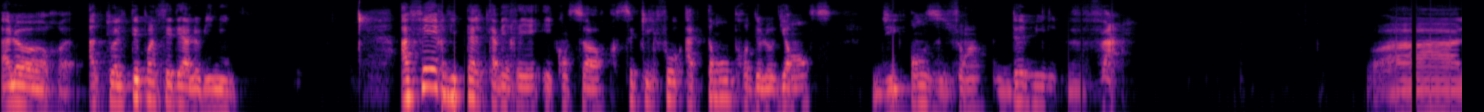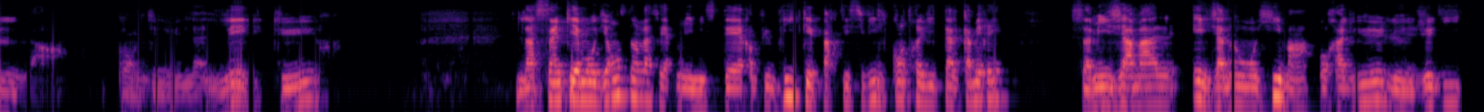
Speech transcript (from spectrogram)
Alors, actualité.cd à Lobini. Affaire Vital Caméré et consort, ce qu'il faut attendre de l'audience du 11 juin 2020. Voilà. Continue la lecture. La cinquième audience dans l'affaire ministère public et partie civile contre Vital Caméré Sami Jamal et Jano Mohima aura lieu le jeudi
